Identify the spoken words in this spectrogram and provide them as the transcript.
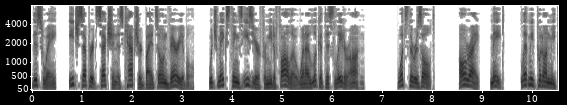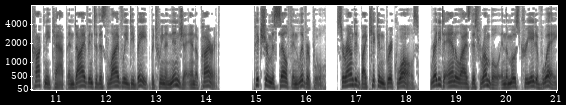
This way, each separate section is captured by its own variable, which makes things easier for me to follow when I look at this later on. What's the result? Alright, mate. Let me put on me cockney cap and dive into this lively debate between a ninja and a pirate. Picture myself in Liverpool, surrounded by kickin' brick walls, ready to analyze this rumble in the most creative way.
